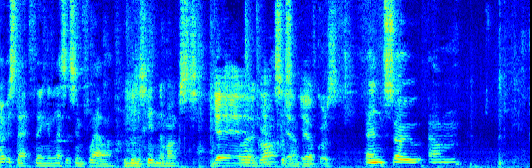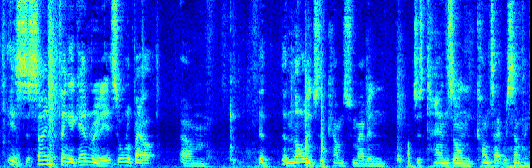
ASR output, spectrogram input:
notice that thing unless it's in flower because it's hidden amongst yeah, yeah, A load yeah, of grass yeah, or something. yeah of course. And so um, it's the same thing again really. It's all about um, the, the knowledge that comes from having just hands-on contact with something.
